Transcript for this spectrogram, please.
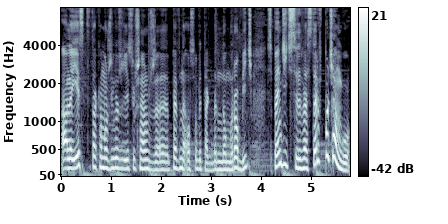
ale jest taka możliwość, gdzie słyszałem, że pewne osoby tak będą robić, spędzić Sylwester w pociągu,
